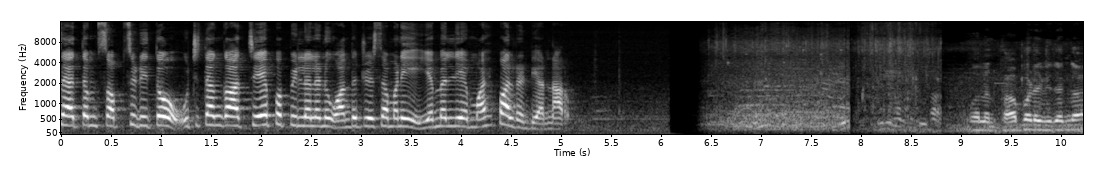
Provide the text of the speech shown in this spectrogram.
శాతం సబ్సిడీతో ఉచితంగా చేప పిల్లలను అందజేశామని ఎమ్మెల్యే మహిపాల్ రెడ్డి అన్నారు. వాళ్ళని కాపాడే విధంగా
